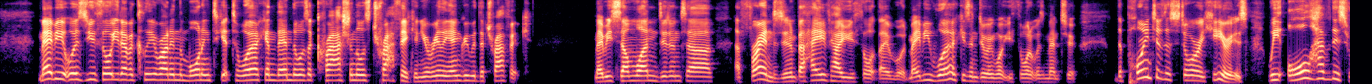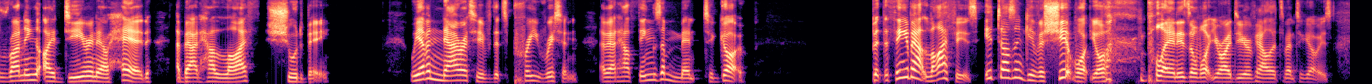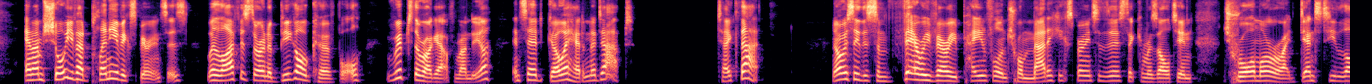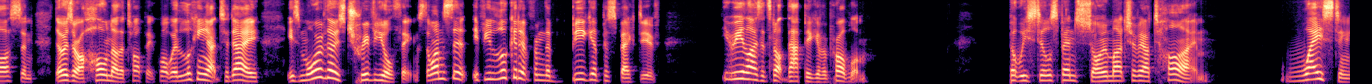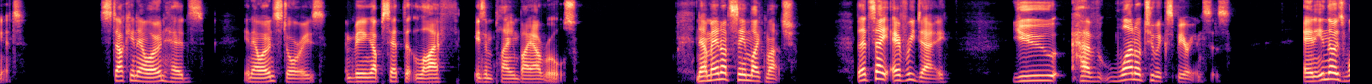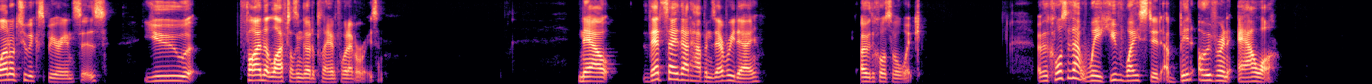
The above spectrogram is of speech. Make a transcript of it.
Maybe it was you thought you'd have a clear run in the morning to get to work, and then there was a crash and there was traffic, and you're really angry with the traffic. Maybe someone didn't, uh, a friend didn't behave how you thought they would. Maybe work isn't doing what you thought it was meant to. The point of the story here is we all have this running idea in our head about how life should be. We have a narrative that's pre written about how things are meant to go. But the thing about life is, it doesn't give a shit what your plan is or what your idea of how it's meant to go is. And I'm sure you've had plenty of experiences where life has thrown a big old curveball, ripped the rug out from under you, and said, go ahead and adapt. Take that. Now, obviously, there's some very, very painful and traumatic experiences of this that can result in trauma or identity loss, and those are a whole nother topic. What we're looking at today is more of those trivial things, the ones that, if you look at it from the bigger perspective, you realize it's not that big of a problem. But we still spend so much of our time wasting it, stuck in our own heads, in our own stories, and being upset that life isn't playing by our rules. Now, it may not seem like much, but let's say every day you have one or two experiences and in those one or two experiences, you find that life doesn't go to plan for whatever reason. Now, let's say that happens every day over the course of a week. Over the course of that week, you've wasted a bit over an hour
